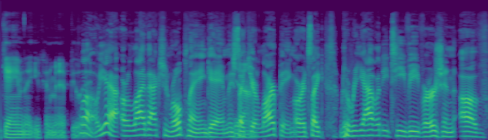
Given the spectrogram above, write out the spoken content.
game that you can manipulate. Well, yeah, or live action role playing game. It's like you're LARPing, or it's like the reality TV version of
